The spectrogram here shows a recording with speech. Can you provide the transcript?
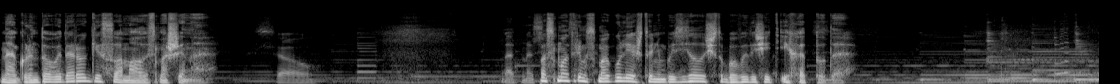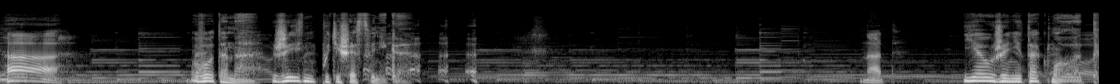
на грунтовой дороге сломалась машина. Посмотрим, смогу ли я что-нибудь сделать, чтобы вытащить их оттуда. ah Вот она, жизнь путешественника. Я уже не так молод.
